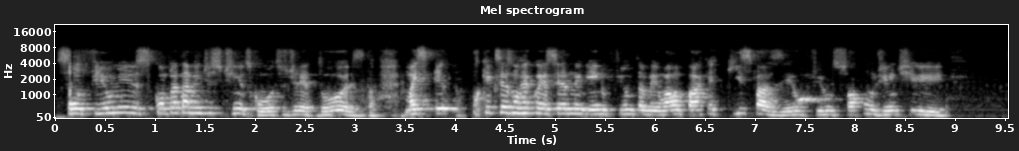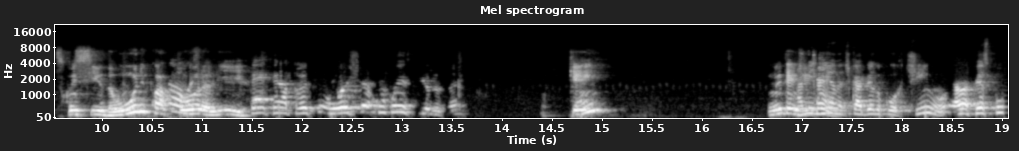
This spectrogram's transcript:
são filmes completamente distintos com outros diretores e tal. Mas eu- por que, que vocês não reconheceram ninguém no filme também? O Alan Parker quis fazer o filme só com gente desconhecida. O único ator mas- ali, Tem, tem atores que hoje já são conhecidos, né? quem? Não A entendi. menina de cabelo curtinho, ela fez Pulp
